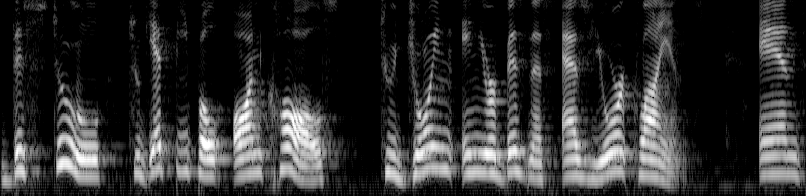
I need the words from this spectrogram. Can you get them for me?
this tool to get people on calls to join in your business as your clients. And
